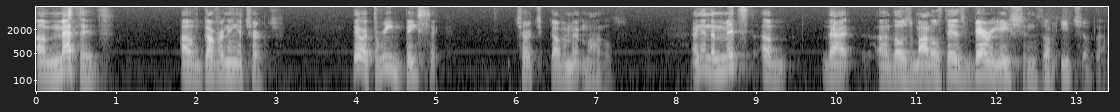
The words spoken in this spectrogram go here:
of methods of governing a church. There are three basic church government models. And in the midst of that, uh, those models, there's variations of each of them.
